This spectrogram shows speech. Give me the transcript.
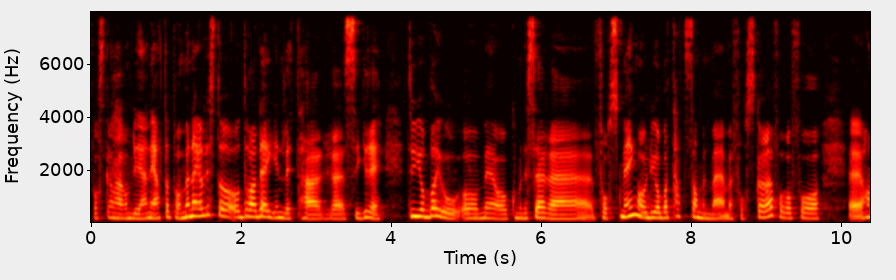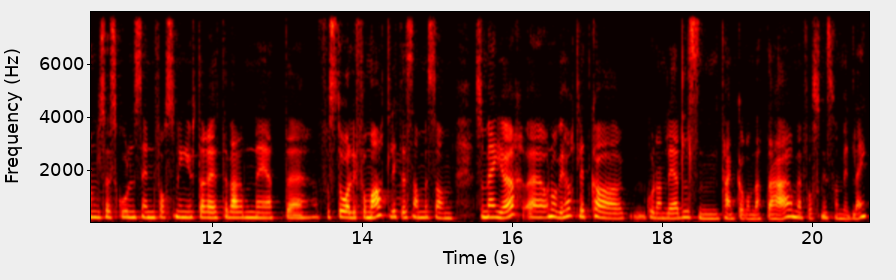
forskerne her om de er enige etterpå. Men jeg har lyst til å, å, dra deg inn litt her, eh, Sigrid. Du jobber jo med å kommunisere forskning, og du jobber tett sammen med, med forskere for å få eh, Handelshøyskolen sin forskning ut der til verden i et eh, forståelig format. Litt det samme som, som jeg gjør. Eh, og nå har vi hørt litt hva, hvordan ledelsen tenker om dette her med forskningsformidling.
